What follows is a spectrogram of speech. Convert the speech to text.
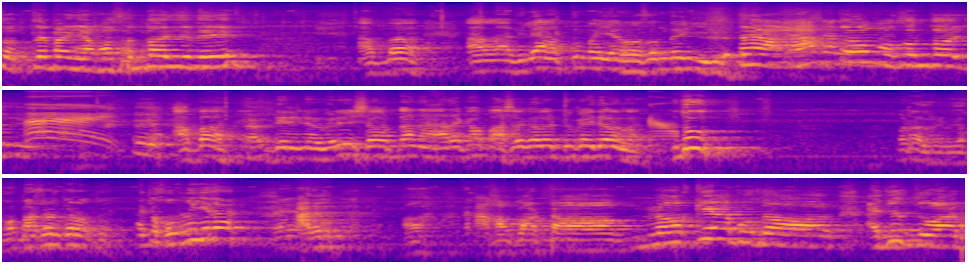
তোর মাইয়া পছন্দ হয়েছে আব্বা আল্লাহ দিলে আর তো মাইয়া পছন্দ হইয়ে আর তো পছন্দ হয়েছে আব্বা দেরি না করে শর্টটা না আর একটা পাশে করে ঢুকাই দাও না। দু বাসন করো তো। আচ্ছা হোম নিয়ে না আরে আহগটক নকিয়া বুদর এই যে জোয়ান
